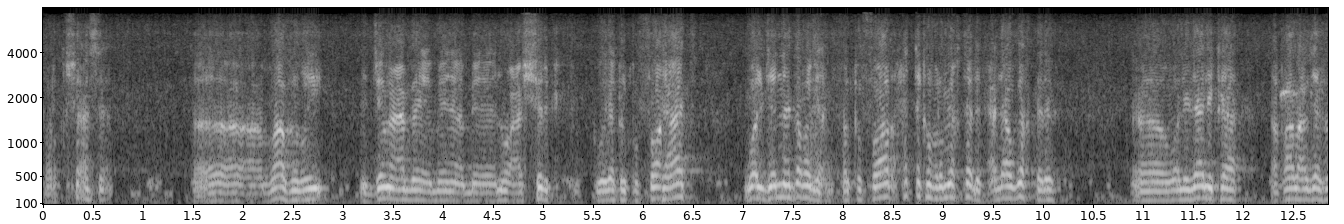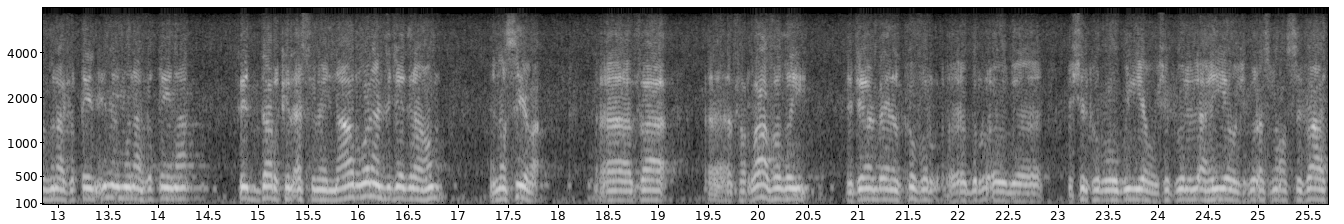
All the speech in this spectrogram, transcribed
فرق شاسع. الرافضي الجمع بين نوع الشرك وذاك الكفار والجنة درجات. فالكفار حتى كفرهم يختلف عداهم يختلف. ولذلك قال عز وجل في المنافقين إن المنافقين في الدرك الأسفل من النار ولن تجد لهم نصيرا. آه، آه، فالرافضي يجمع بين الكفر بشرك الربوبية وشرك الإلهية وشرك الأسماء والصفات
